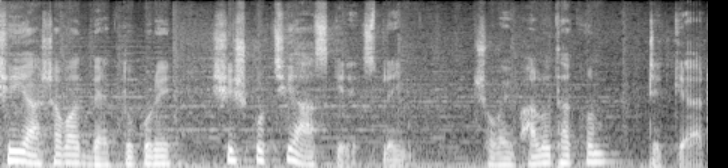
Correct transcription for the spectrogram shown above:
সেই আশাবাদ ব্যক্ত করে শেষ করছি আজকের এক্সপ্লেইন সবাই ভালো থাকুন টেক কেয়ার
